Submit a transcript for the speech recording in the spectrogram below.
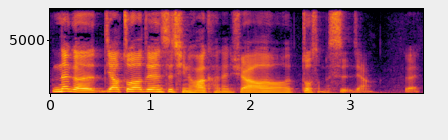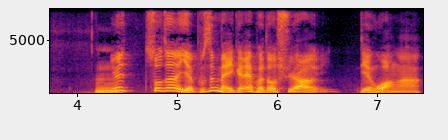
那个要做到这件事情的话，可能需要做什么事？这样对，嗯因为说真的，也不是每个 app 都需要联网啊。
